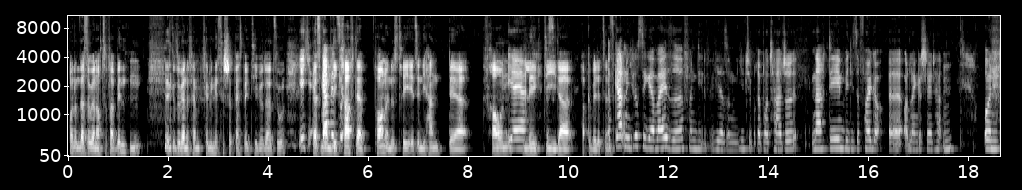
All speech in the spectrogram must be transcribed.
Und um das sogar noch zu verbinden, es gibt sogar eine fem feministische Perspektive dazu, ja, ich, dass man die Kraft der Pornoindustrie jetzt in die Hand der Frauen ja, ja. legt, die es, da abgebildet sind. Es gab nämlich lustigerweise von die, wieder so eine YouTube-Reportage, nachdem wir diese Folge äh, online gestellt hatten. Und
